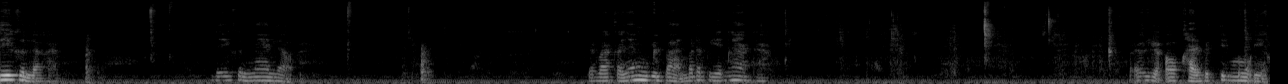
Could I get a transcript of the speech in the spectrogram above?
ดีขึ้นแล้วค่ะ ดีขึ้นแน่แล้ว แต่ว่าก็ยังอยู่บ้านไม่ได้ไปเฮ็ดงานค่ะแล้วเดี๋ยวเอาไข่ไปติดหมูอีก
